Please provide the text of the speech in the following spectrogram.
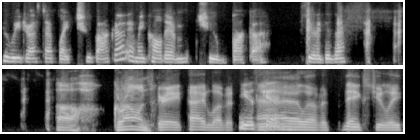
who we dressed up like Chewbacca, and we called him Chewbarca. See what I did there? oh grown. Great. I love it. He was good. I love it. Thanks, Julie.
